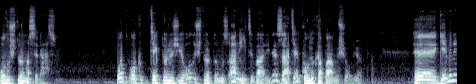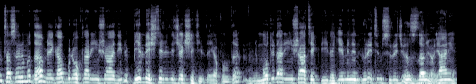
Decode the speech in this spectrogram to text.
oluşturması lazım. O, o teknolojiyi oluşturduğumuz an itibariyle zaten konu kapanmış oluyor. E, geminin tasarımı da mega bloklar inşa edilip birleştirilecek şekilde yapıldı. Modüler inşa tekniğiyle geminin üretim süreci hızlanıyor. Yani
